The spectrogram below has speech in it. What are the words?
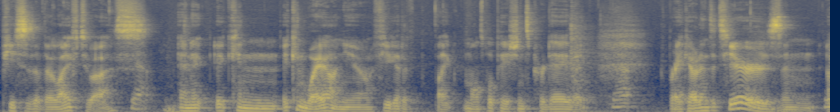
pieces of their life to us Yeah. and it, it can it can weigh on you if you get a, like multiple patients per day that Yeah. break out into tears and uh,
